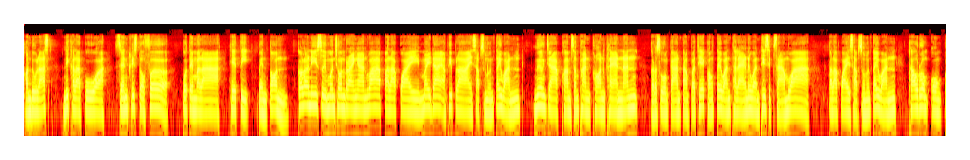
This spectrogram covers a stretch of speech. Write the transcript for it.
ฮอนดูรัส นิคารากัว เซนต์คริสโตเฟอร์กัวเตมาลา เฮติ เป็นต้น กรณีสื่อมวลชนรายงานว่าปารากวัยไม่ได้อภิปรายสนับสนุนไต้หวัน เนื่องจากความสัมพันธ์คลอนแคลนนั้น กระทรวงการต่างประเทศของไต้หวันแถลงในวันที่ 13 ว่า ปารากวัยสนับสนุนไต้หวัน เข้าร่วมองค์ก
